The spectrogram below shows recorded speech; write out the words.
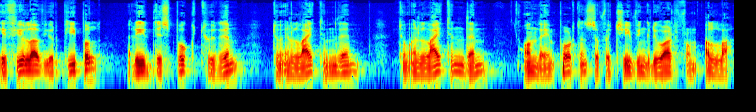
if you love your people read this book to them to enlighten them, to enlighten them on the importance of achieving reward from Allah,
